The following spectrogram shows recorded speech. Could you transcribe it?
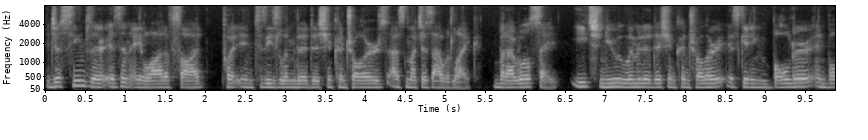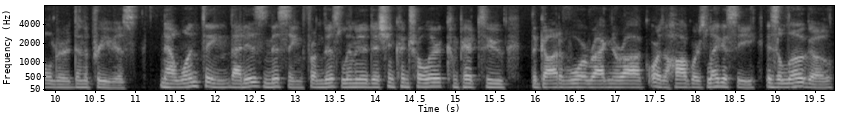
It just seems there isn't a lot of thought put into these limited edition controllers as much as I would like. But I will say, each new limited edition controller is getting bolder and bolder than the previous. Now, one thing that is missing from this limited edition controller compared to the God of War Ragnarok or the Hogwarts Legacy is a logo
